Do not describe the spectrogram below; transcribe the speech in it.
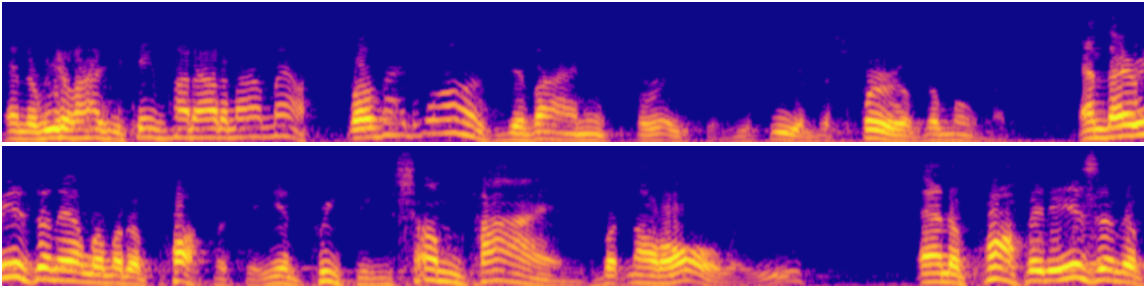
And to realize it came right out of my mouth. Well, that was divine inspiration, you see, of the spur of the moment. And there is an element of prophecy in preaching sometimes, but not always. And a prophet isn't a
